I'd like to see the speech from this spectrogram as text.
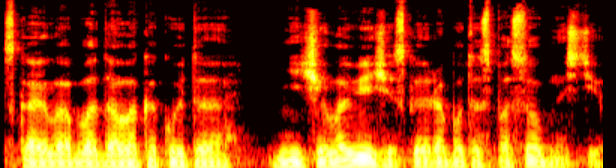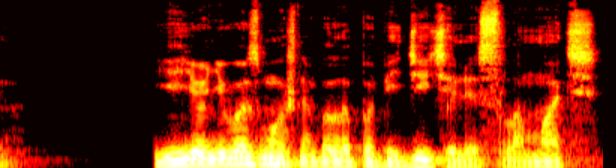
Скайла обладала какой-то нечеловеческой работоспособностью. Ее невозможно было победить или сломать.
